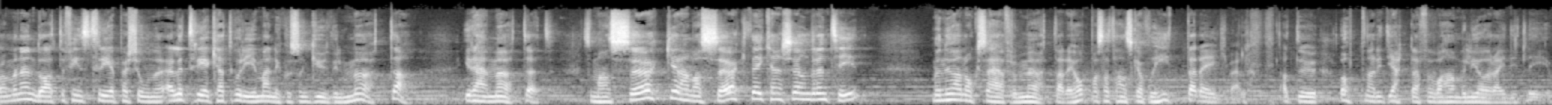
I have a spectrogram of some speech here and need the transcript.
dem, men ändå att det finns tre personer eller tre kategorier människor som Gud vill möta i det här mötet. Som han söker, han har sökt dig kanske under en tid. Men nu är han också här för att möta dig. Jag hoppas att han ska få hitta dig ikväll. Att du öppnar ditt hjärta för vad han vill göra i ditt liv.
